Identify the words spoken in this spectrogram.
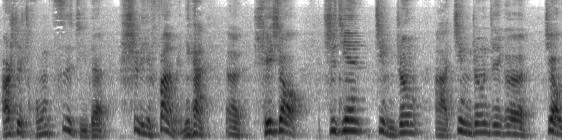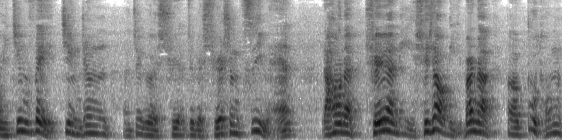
而是从自己的势力范围。你看，呃，学校之间竞争啊，竞争这个教育经费，竞争呃这个学这个学生资源，然后呢，学院里学校里边呢，呃，不同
